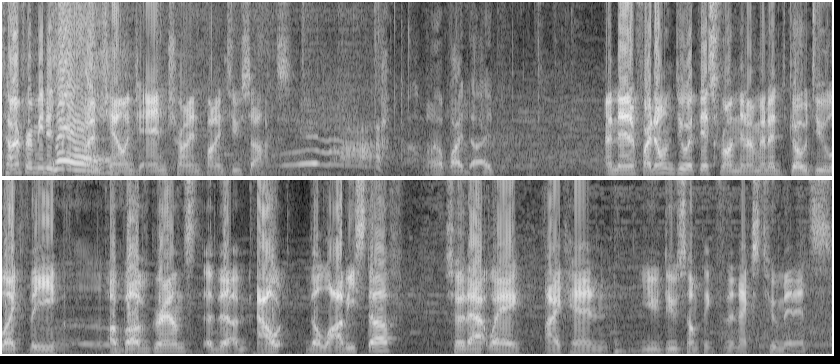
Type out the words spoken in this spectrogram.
time for me to do a challenge and try and find two socks. Well, I died. And then if I don't do it this run, then I'm gonna go do like the above grounds, uh, the um, out the lobby stuff, so that way I can you do something for the next two minutes.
